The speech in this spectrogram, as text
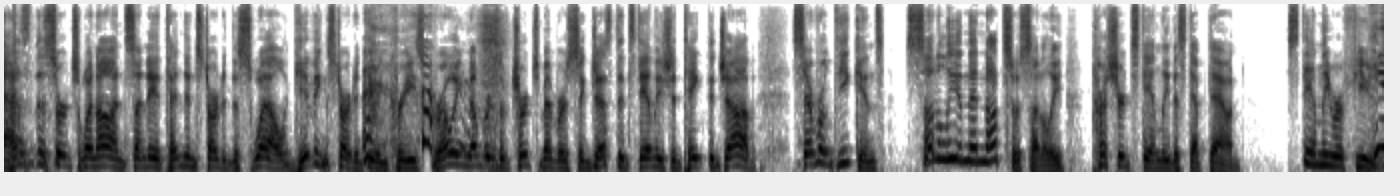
As the search went on, Sunday attendance started to swell, giving started to increase, growing numbers of church members suggested Stanley should take the job. Several deacons, subtly and then not so subtly, pressured Stanley to step down. Stanley refused. He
